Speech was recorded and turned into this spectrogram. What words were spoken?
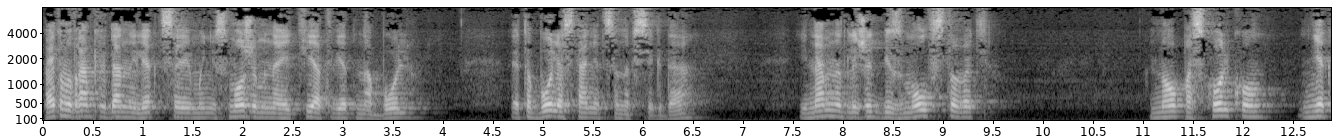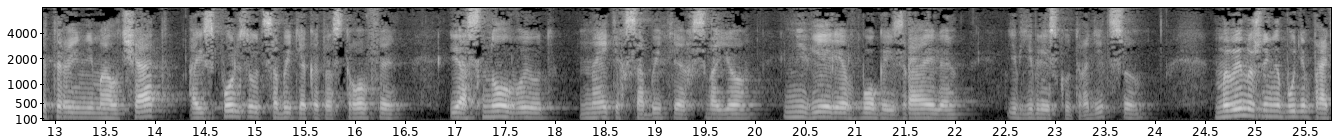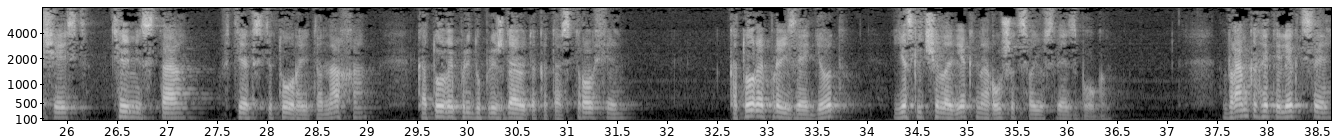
Поэтому в рамках данной лекции мы не сможем найти ответ на боль. Эта боль останется навсегда. И нам надлежит безмолвствовать. Но поскольку некоторые не молчат, а используют события катастрофы и основывают на этих событиях свое неверие в Бога Израиля и в еврейскую традицию – мы вынуждены будем прочесть те места в тексте Тора и Танаха, которые предупреждают о катастрофе, которая произойдет, если человек нарушит свою связь с Богом. В рамках этой лекции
